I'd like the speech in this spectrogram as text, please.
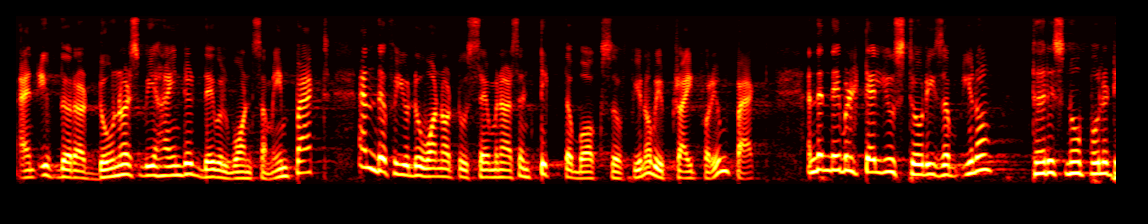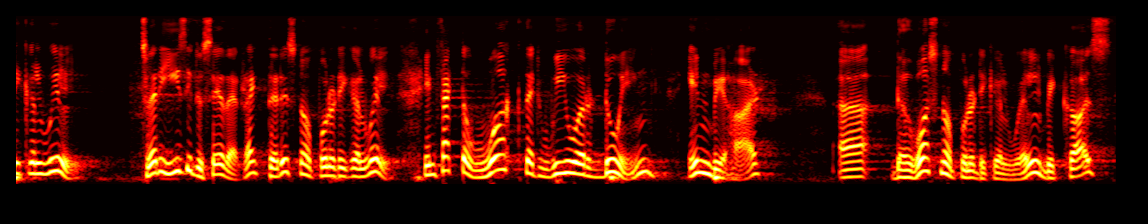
and if there are donors behind it, they will want some impact, and therefore you do one or two seminars and tick the box of, you know, we've tried for impact, and then they will tell you stories of, you know, there is no political will. It's very easy to say that, right? There is no political will. In fact, the work that we were doing in Bihar, uh, there was no political will because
